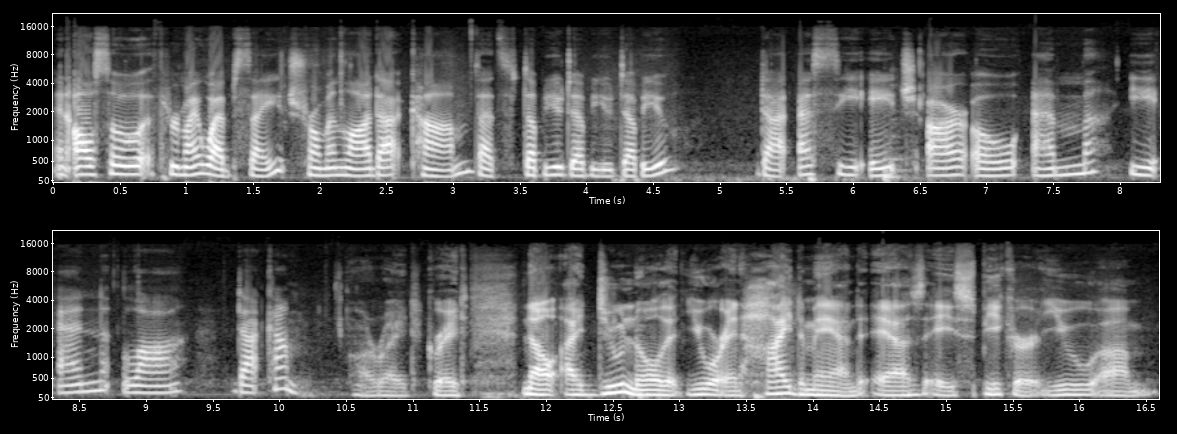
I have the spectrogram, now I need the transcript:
And also through my website, schromenlaw.com. That's www.schromenlaw.com. All right, great. Now, I do know that you are in high demand as a speaker. You um,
